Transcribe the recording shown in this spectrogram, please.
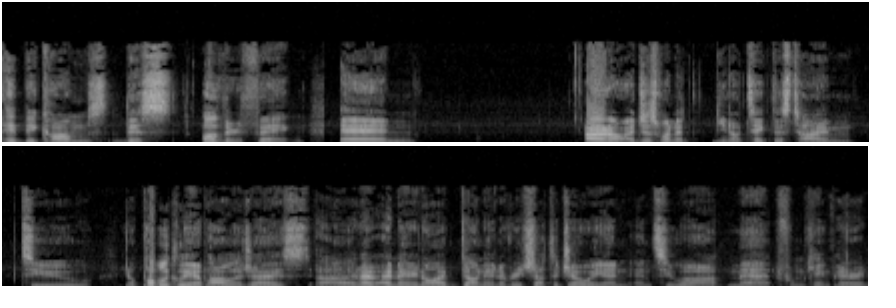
It becomes this other thing. And I don't know, I just want to, you know, take this time to know, publicly apologize. Uh, and I, and you know, I've done it. I've reached out to Joey and, and to uh, Matt from King Parrot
